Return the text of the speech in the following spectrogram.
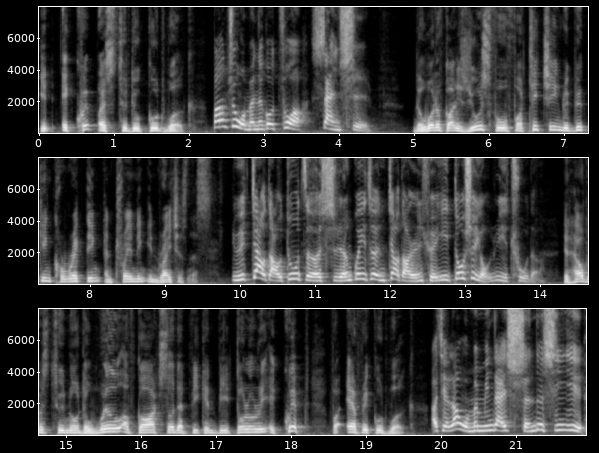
It equips us to do good work. 帮助我们能够做善事。 The Word of God is useful for teaching, rebuking, correcting, and training in righteousness. 与教导督责、使人归正、教导人学艺都是有益处的。 It helps us to know the will of God so that we can be totally equipped for every good work. 而且让我们明白神的心意，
